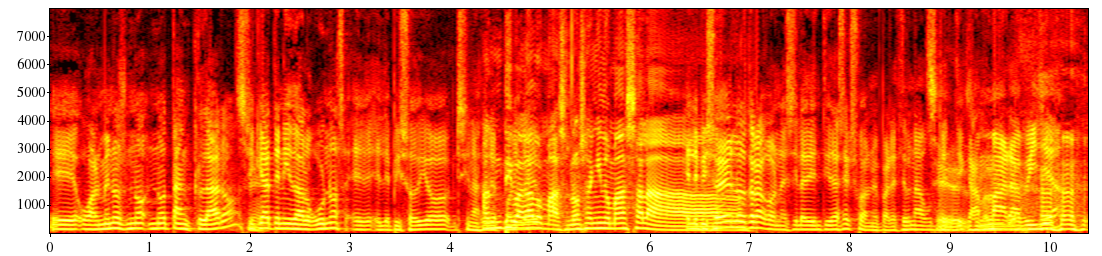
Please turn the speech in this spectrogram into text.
Eh, o al menos no, no tan claro. Sí. Sí. que ha tenido algunos. El, el episodio, sin hacer Han spoiler, divagado más, no se han ido más a la. el episodio de los dragones y la identidad sexual me parece una auténtica maravilla. maravilla.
